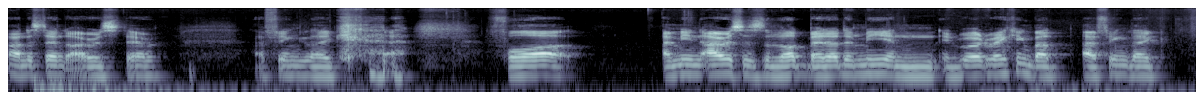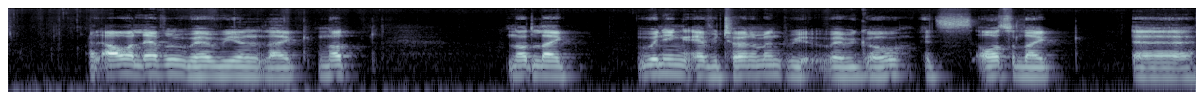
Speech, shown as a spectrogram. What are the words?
understand Iris there. I think like for I mean Iris is a lot better than me in, in world ranking, but I think like at our level where we're like not not like winning every tournament we, where we go, it's also like uh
